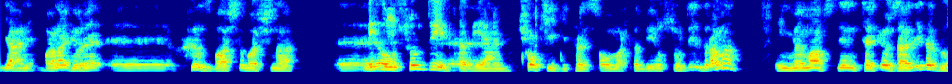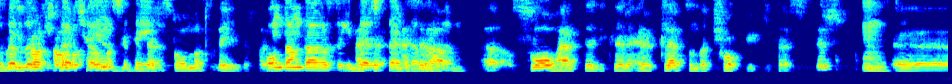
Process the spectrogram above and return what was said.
yani bana göre e, hız başlı başına e, bir unsur değil tabii yani. Çok iyi gitarist olmak da bir unsur değildir ama Ingve Malmsteen'in tek özelliği de hızlı, hızlı gitar, gitar çalması, çalması değil. gitarist olması değildir tabii. Ondan daha hızlı gitaristler mesela, de var. Mesela Slow Hand dedikleri Eric Clapton da çok büyük gitaristtir. Evet. Ee,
